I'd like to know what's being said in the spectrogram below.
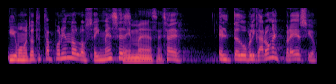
Y de momento te están poniendo los 6 meses. Seis meses. O sea, el, te duplicaron el precio.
